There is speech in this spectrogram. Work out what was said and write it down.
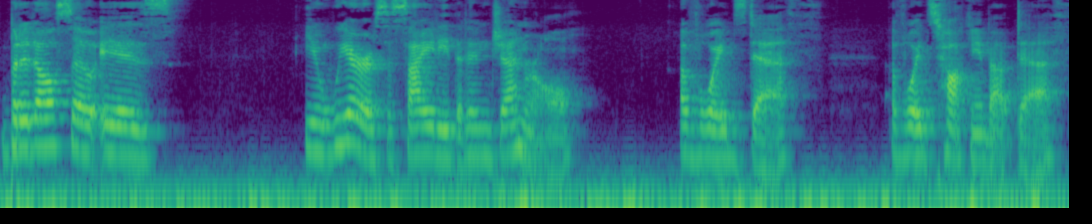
but it also is you know we are a society that in general avoids death avoids talking about death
